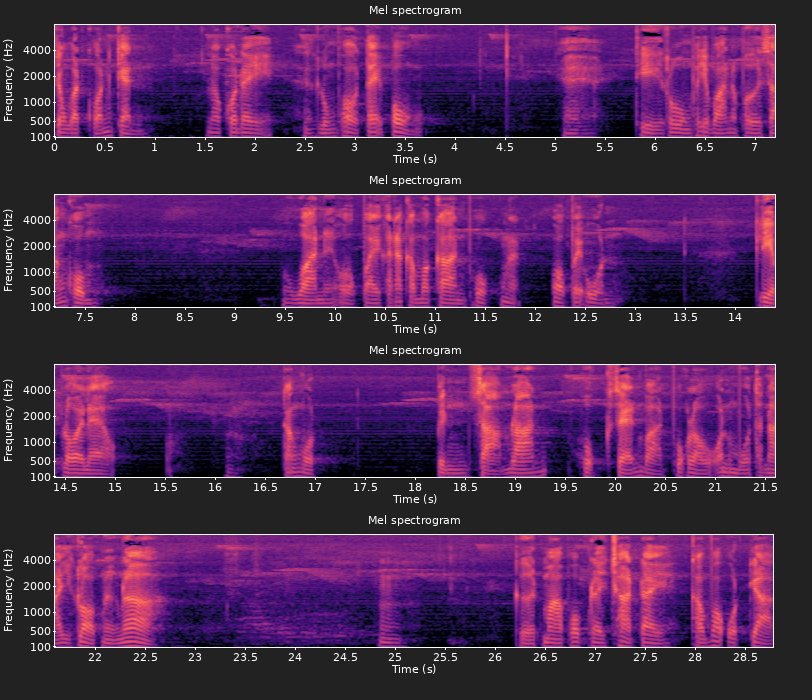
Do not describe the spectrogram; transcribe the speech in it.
จังหวัดขอนแก่นเราก็ได้หลวงพ่อแตะโป้งที่โรงพยาบาลอำเภอสังคมเมื่อวานเนี่ยออกไปคณะกรรมการพวกนะ่ะออกไปโอน เรียบร้อยแล้ว ทั้งหมดเป็นสามล้านหกแสนบาท พวกเราอนุโมทนาอีกรอบหนึ่งนะเกิดมาพบใดชาติใดคำว่าอดอยาก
